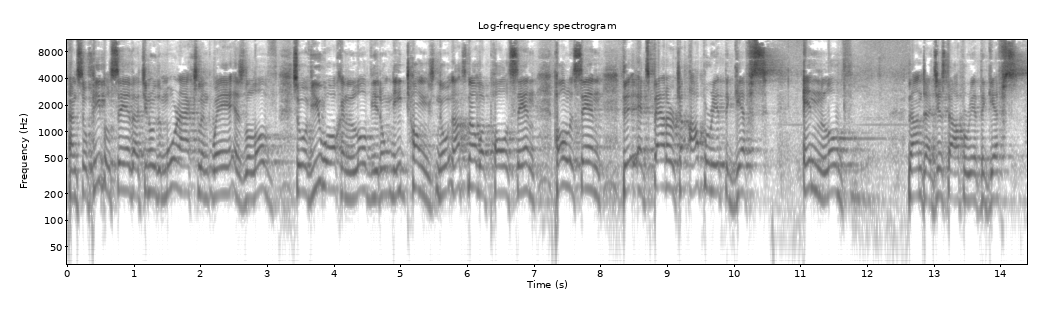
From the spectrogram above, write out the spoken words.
And so people say that, you know, the more excellent way is love. So if you walk in love, you don't need tongues. No, that's not what Paul's saying. Paul is saying that it's better to operate the gifts in love than to just operate the gifts.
